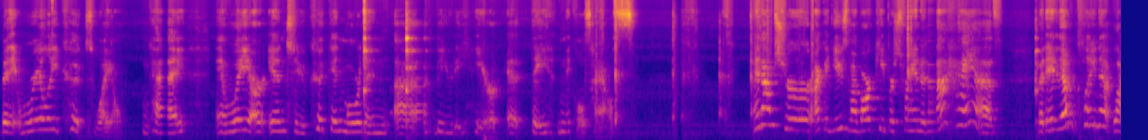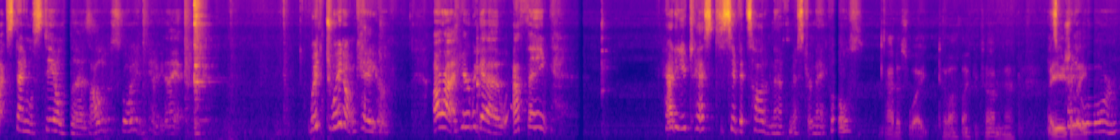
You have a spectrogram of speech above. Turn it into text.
but it really cooks well. Okay. And we are into cooking more than uh, beauty here at the Nichols house. And I'm sure I could use my barkeeper's friend, and I have, but it don't clean up like stainless steel does. I'll just go ahead and tell you that. Which we don't care. All right, here we go. I think how do you test to see if it's hot enough, Mr. Nichols? I just wait till I think it's hot enough. I usually warm.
